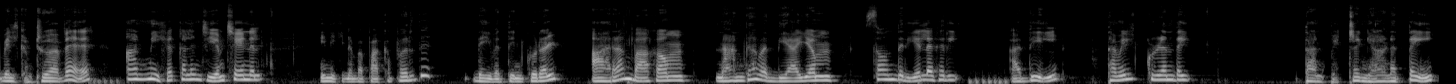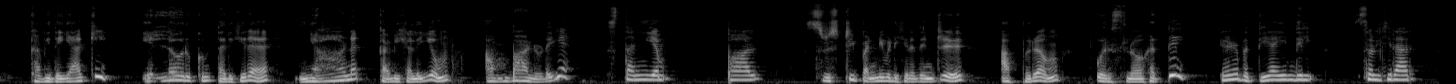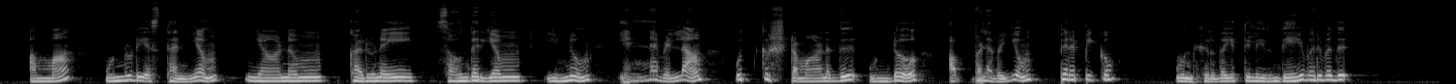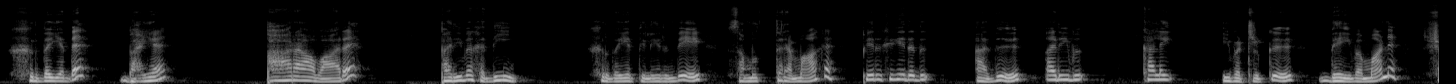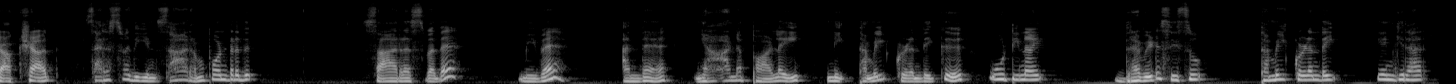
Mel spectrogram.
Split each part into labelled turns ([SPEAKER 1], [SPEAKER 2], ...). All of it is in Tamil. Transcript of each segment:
[SPEAKER 1] வெல்கம் டு அவர் ஆன்மீக களஞ்சியம் சேனல். இன்னைக்கு நம்ம பார்க்க போகிறது தெய்வத்தின் குரல் ஆறாம் பாகம் நான்காம் அத்தியாயம் சௌந்தரிய லகரி. அதில் தமிழ் குழந்தை. தான் பெற்ற ஞானத்தை கவிதையாக்கி எல்லோருக்கும் தருகிற ஞான கவிகளையும் அம்பாளுடைய ஸ்தன்யம் பால் சிருஷ்டி பண்ணிவிடுகிறதென்று அப்புறம் ஒரு ஸ்லோகத்தில் எழுபத்தி ஐந்தில் சொல்கிறார். அம்மா உன்னுடைய ஸ்தன்யம் ஞானம் கருணை சௌந்தரியம் இன்னும் என்னவெல்லாம் உத்கிருஷ்டமானது உண்டோ அவ்வளவையும் பிறப்பிக்கும். உன் ஹிருதயத்திலிருந்தே வருவது. ஹிருதயத பய பாராவார பரிவகதி. ஹிருதயத்திலிருந்தே சமுத்திரமாக பெருகுகிறது. அது அறிவு கலை. இவற்றுக்கு தெய்வமான சாக்ஷாத் சரஸ்வதியின் சாரம் போன்றது. சாரஸ்வத மிவ அந்த ஞானப்பாலை நீ தமிழ் குழந்தைக்கு ஊட்டினாய். திரவிட சிசு தமிழ் குழந்தை என்கிறார்.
